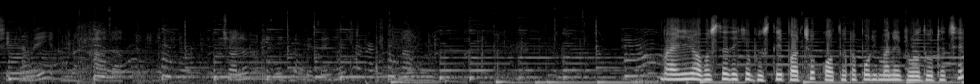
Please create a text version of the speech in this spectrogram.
সেখানেই আমরা খাওয়া দাওয়া করব। চলো ঢুকে যাই। বাইরের অবস্থা দেখে বুঝতেই পারছ কতটা পরিমাণে রোদ উঠেছে।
